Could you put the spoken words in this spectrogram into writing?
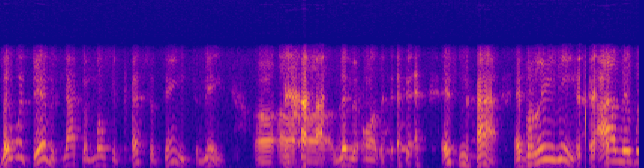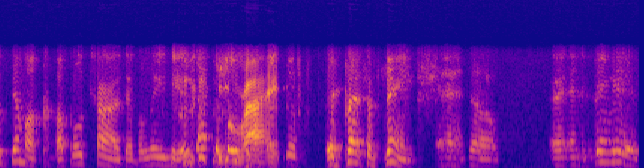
living with them is not the most impressive thing to me. Uh, uh, uh, living on it's not. And believe me, I lived with them a couple of times. And believe me, it's not the most Right. impressive, impressive thing. And um, and, and the thing is,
